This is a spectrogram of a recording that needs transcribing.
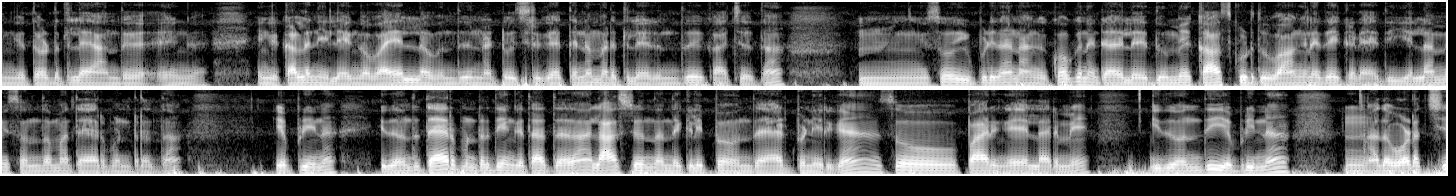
எங்கள் தோட்டத்தில் அந்த எங்கள் எங்கள் கழனியில் எங்கள் வயலில் வந்து நட்டு வச்சுருக்க தென்னை மரத்தில் இருந்து காய்ச்சது தான். ஸோ இப்படி தான் நாங்கள் கோகோனட் ஆயில் எதுவுமே காசு கொடுத்து வாங்கினதே கிடையாது. எல்லாமே சொந்தமாக தயார் பண்ணுறது தான். எப்படின்னா இதை வந்து தயார் பண்ணுறது எங்கள் தாத்தா தான். லாஸ்ட் வந்து அந்த கிளிப்பை வந்து ஆட் பண்ணியிருக்கேன் ஸோ பாருங்கள் எல்லாருமே. இது வந்து எப்படின்னா அதை உடச்சி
